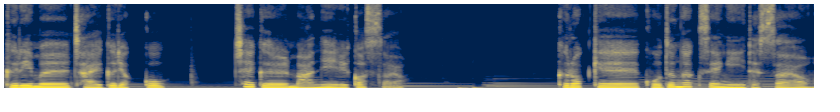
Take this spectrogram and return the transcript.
그림을 잘 그렸고 책을 많이 읽었어요. 그렇게 고등학생이 됐어요.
